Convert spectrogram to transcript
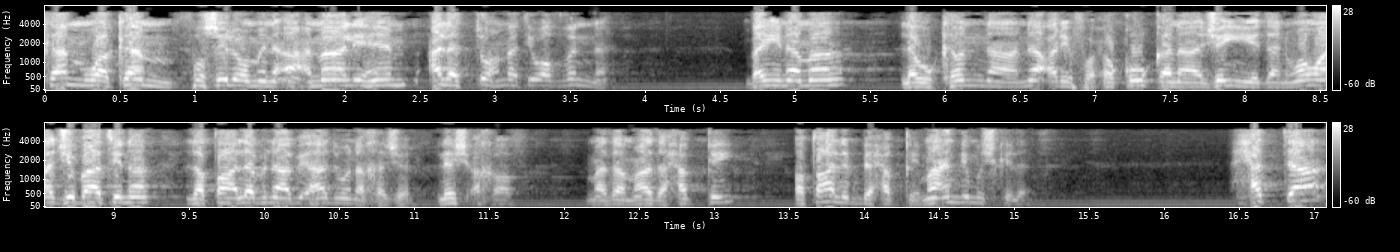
كم وكم فصلوا من أعمالهم على التهمة والظنة. بينما لو كنا نعرف حقوقنا جيدا وواجباتنا لطالبنا بها دون خجل. ليش أخاف؟ ما دام هذا حقي أطالب بحقي ما عندي مشكلة. حتى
